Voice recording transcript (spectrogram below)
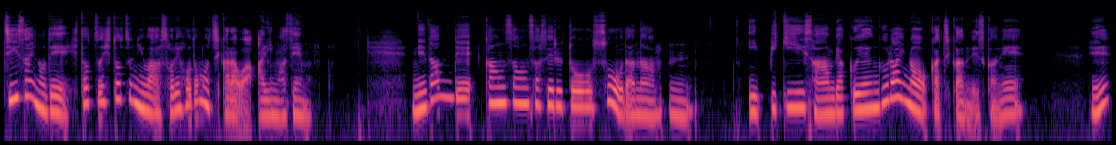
小さいので一つ一つにはそれほどの力はありません。値段で換算させるとそうだな。うん。1匹300円ぐらいの価値観ですかね。え？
